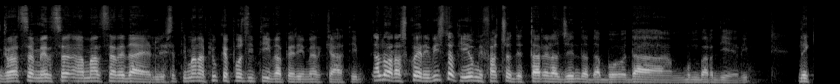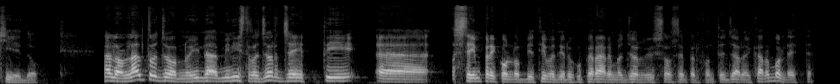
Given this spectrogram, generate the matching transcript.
Grazie a Marzia Redaelli, settimana più che positiva per i mercati. Allora, Squeri, visto che io mi faccio dettare l'agenda da, bo- da Bombardieri, le chiedo, allora, l'altro giorno il ministro Giorgetti, eh, sempre con l'obiettivo di recuperare maggiori risorse per fronteggiare il caro bollette,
